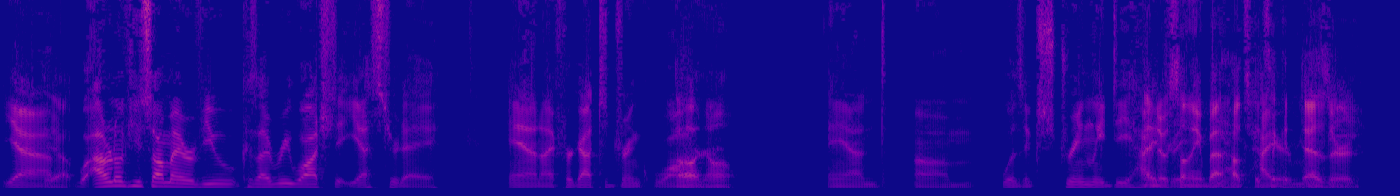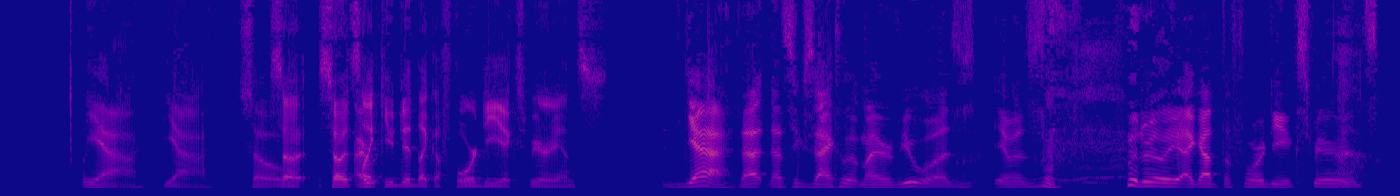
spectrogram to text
yeah, Yeah. Well, I don't know if you saw my review because I rewatched it yesterday, and I forgot to drink water Oh no, and um, was extremely dehydrated. I know something about how it's like a entire desert. Yeah, yeah. So, So so it's I- like you did like a 4D experience. yeah, that that's exactly what my review was. It was literally I got the 4D experience.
